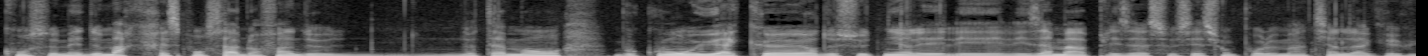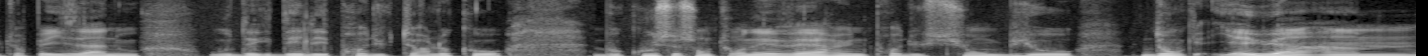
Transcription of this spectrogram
consommé de marques responsables. Enfin, de, notamment, beaucoup ont eu à cœur de soutenir les, AMAP, les associations pour le maintien de l'agriculture paysanne, ou d'aider les producteurs locaux. Beaucoup se sont tournés vers une production bio. Donc, il y a eu un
